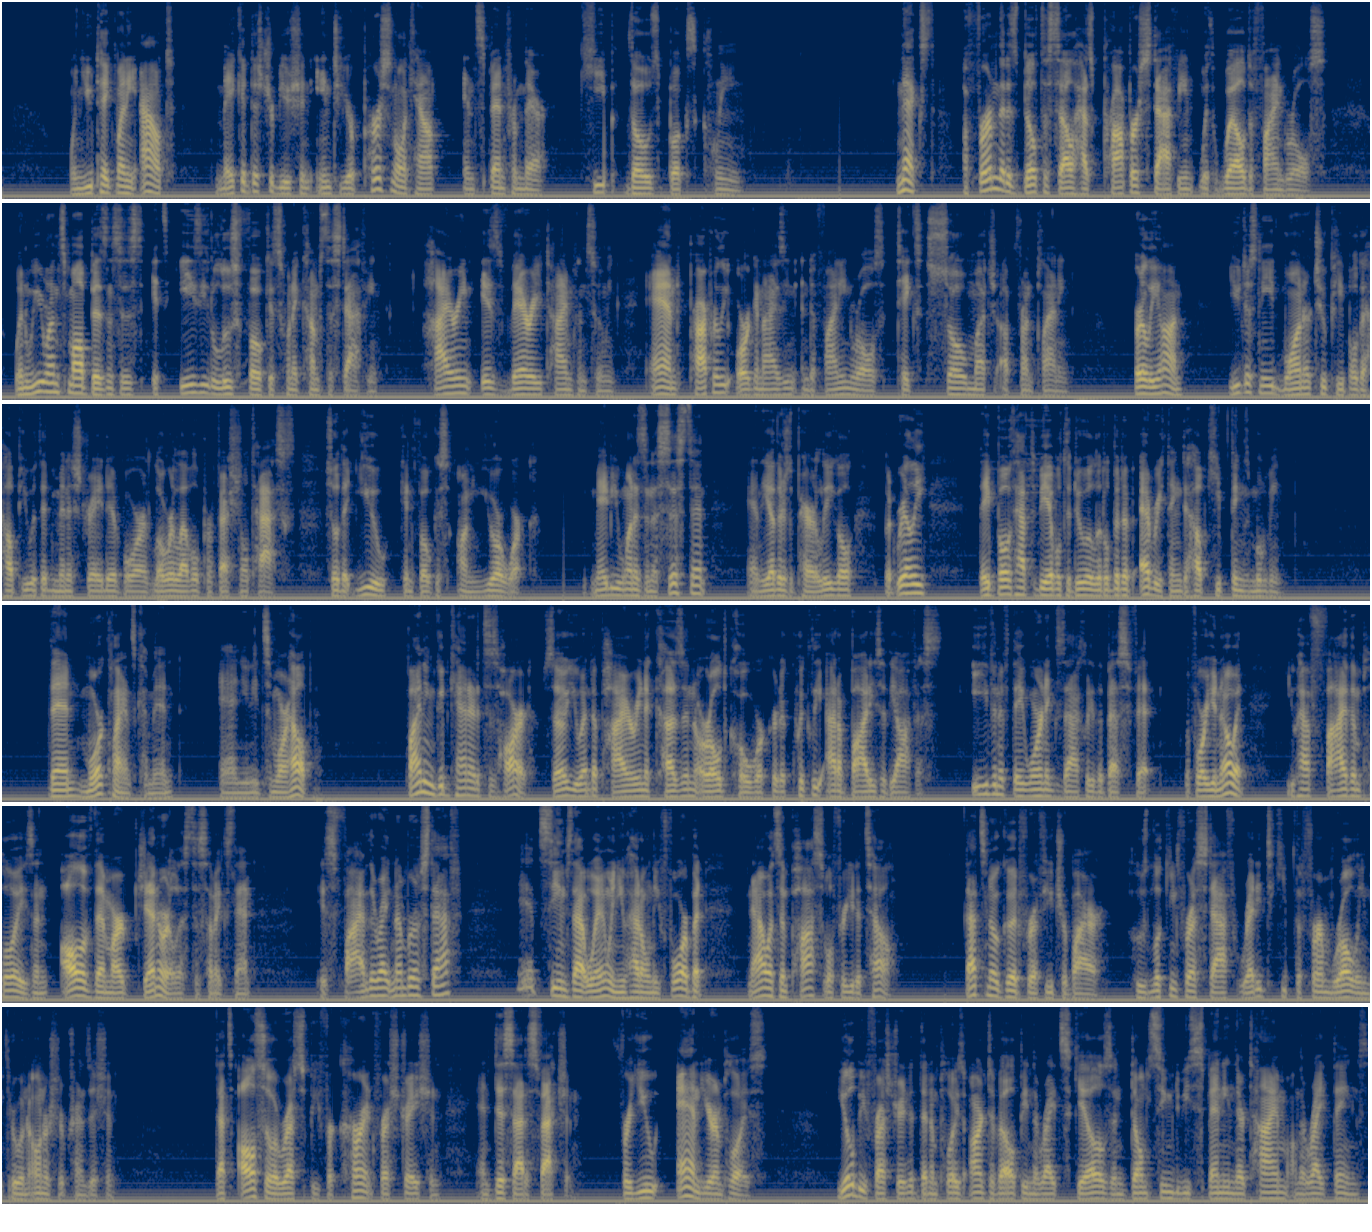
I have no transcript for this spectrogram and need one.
When you take money out, make a distribution into your personal account and spend from there. Keep those books clean. Next, a firm that is built to sell has proper staffing with well defined roles. When we run small businesses, it's easy to lose focus when it comes to staffing. Hiring is very time consuming, and properly organizing and defining roles takes so much upfront planning. Early on, you just need one or two people to help you with administrative or lower level professional tasks so that you can focus on your work. Maybe one is an assistant and the other is a paralegal, but really, they both have to be able to do a little bit of everything to help keep things moving. Then more clients come in and you need some more help. Finding good candidates is hard, so you end up hiring a cousin or old coworker to quickly add a body to the office, even if they weren't exactly the best fit. Before you know it, you have five employees, and all of them are generalists to some extent. Is five the right number of staff? It seems that way when you had only four, but now it's impossible for you to tell. That's no good for a future buyer who's looking for a staff ready to keep the firm rolling through an ownership transition. That's also a recipe for current frustration and dissatisfaction for you and your employees. You'll be frustrated that employees aren't developing the right skills and don't seem to be spending their time on the right things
